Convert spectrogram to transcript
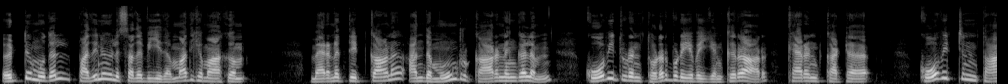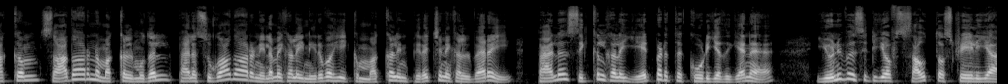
எட்டு முதல் பதினேழு சதவீதம் அதிகமாகும். மரணத்திற்கான அந்த மூன்று காரணங்களும் கோவிட்டுடன் தொடர்புடையவை என்கிறார் கேரன் கட்டர். கோவிட்டின் தாக்கம் சாதாரண மக்கள் முதல் பல சுகாதார நிலைமைகளை நிர்வகிக்கும் மக்களின் பிரச்சினைகள் வரை பல சிக்கல்களை ஏற்படுத்தக்கூடியது என யூனிவர்சிட்டி ஆஃப் சவுத் ஆஸ்திரேலியா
